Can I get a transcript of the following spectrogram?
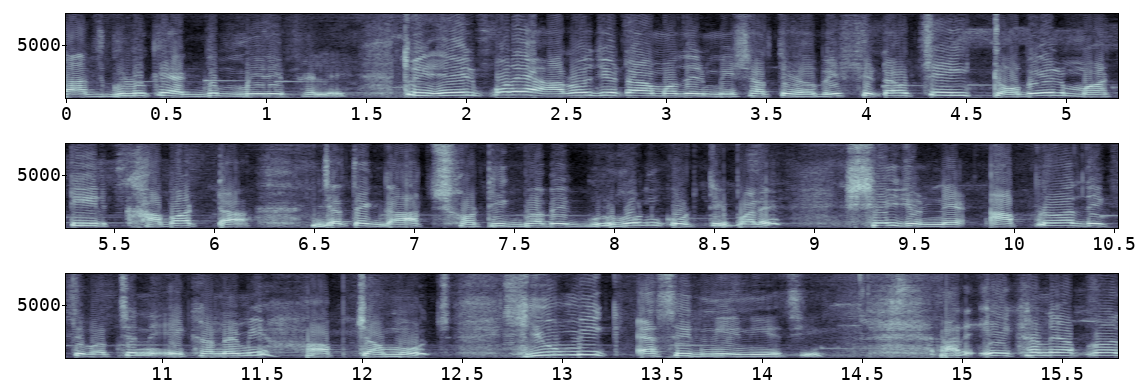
গাছগুলোকে একদম মেরে ফেলে। তো এরপরে আরও যেটা আমাদের মেশাতে হবে, সেটা হচ্ছে এই টবের মাটির খাবারটা যাতে গাছ সঠিকভাবে গ্রহণ করতে পারে। সেই জন্যে আপনারা দেখতে পাচ্ছেন, এখানে আমি হাফ চামচ হিউমিক অ্যাসিড নিয়ে নিয়েছি। আর এখানে আপনারা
